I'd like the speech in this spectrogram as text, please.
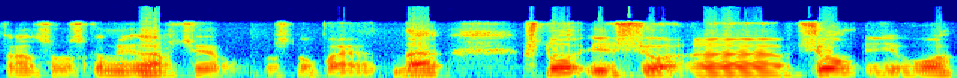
французскому и Арчеру уступает, да? Что еще? Э, в чем его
